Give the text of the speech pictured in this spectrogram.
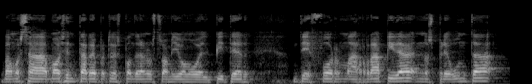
Vamos a, vamos a intentar responder a nuestro amigo Mobile Peter de forma rápida. Nos pregunta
